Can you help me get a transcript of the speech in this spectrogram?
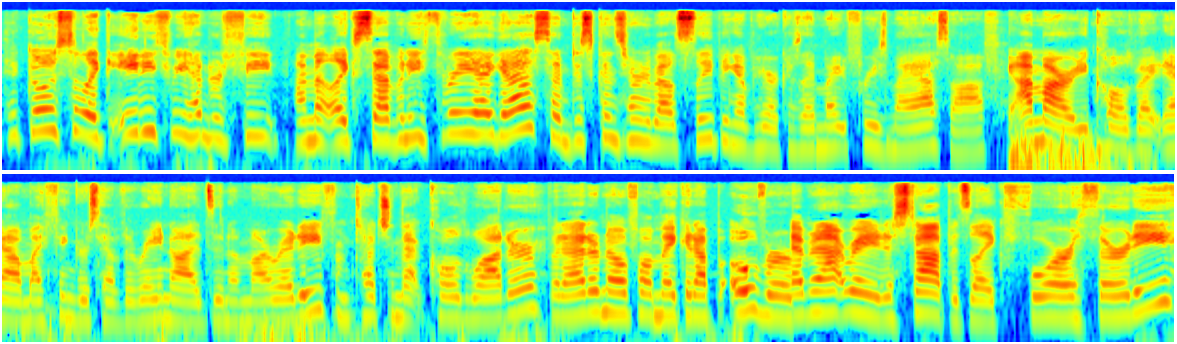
It goes to like 8,300 feet. I'm at like 73, I guess. I'm just concerned about sleeping up here because I might freeze my ass off. I'm already cold right now. My fingers have the Raynaud's in them already from touching that cold water. But I don't know if I'll make it up over. I'm not ready to stop. It's like 4:30.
